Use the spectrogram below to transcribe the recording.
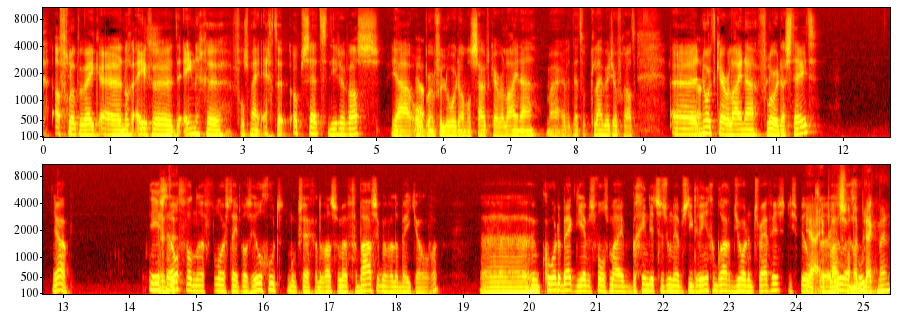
Afgelopen week uh, nog even de enige, volgens mij, echte upset die er was. Ja, Auburn ja. verloor dan wel South Carolina, maar hebben we het net al een klein beetje over gehad. Uh, ja. North Carolina, Florida State. Ja, de eerste helft van Florida State was heel goed, moet ik zeggen. Daar was me, verbaas ik me wel een beetje over. Hun quarterback, die hebben ze volgens mij begin dit seizoen hebben ze die erin gebracht. Jordan Travis, die speelt Ja, in plaats van de Blackman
